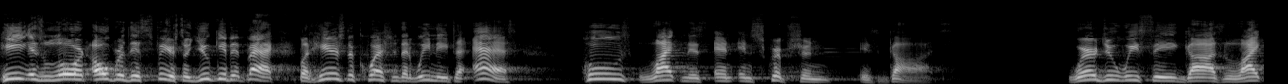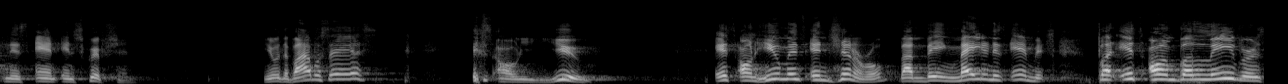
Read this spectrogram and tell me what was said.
he is Lord over this sphere, so you give it back. But here's the question that we need to ask Whose likeness and inscription is God's? Where do we see God's likeness and inscription? You know what the Bible says? It's on you. It's on humans in general by being made in his image. But it's on believers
